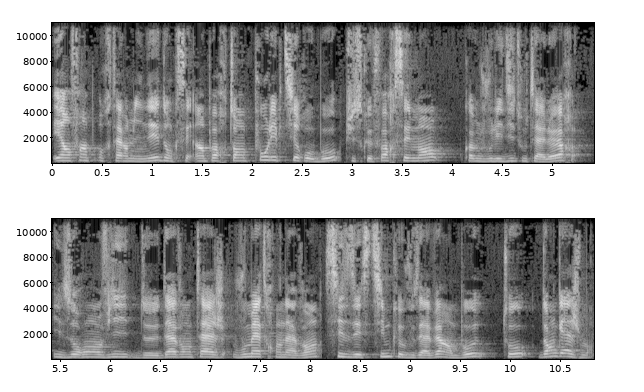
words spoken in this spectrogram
Et enfin, pour terminer, donc c'est important pour les petits robots, puisque forcément, comme je vous l'ai dit tout à l'heure, ils auront envie de davantage vous mettre en avant s'ils estiment que vous avez un beau taux d'engagement.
